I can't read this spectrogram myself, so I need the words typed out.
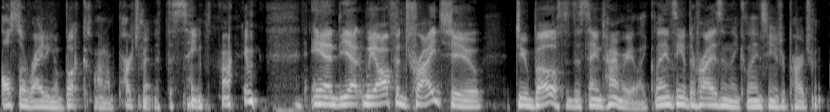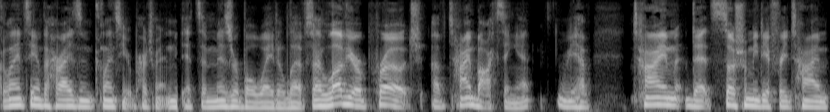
also writing a book on a parchment at the same time. and yet we often try to do both at the same time where you're like glancing at the horizon and glancing at your parchment, glancing at the horizon, glancing at your parchment. And it's a miserable way to live. So I love your approach of time boxing it. We have time that's social media free time,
